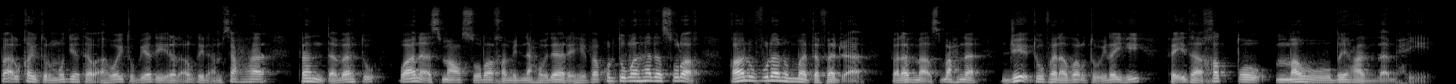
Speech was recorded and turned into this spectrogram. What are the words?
فألقيت المذية وأهويت بيدي إلى الأرض لأمسحها. فانتبهت وأنا أسمع الصراخ من نحو داره. فقلت ما هذا الصراخ؟ قالوا فلان مات فجأة. فلما أصبحنا جئت فنظرت إليه فإذا خط موضع الذبح.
